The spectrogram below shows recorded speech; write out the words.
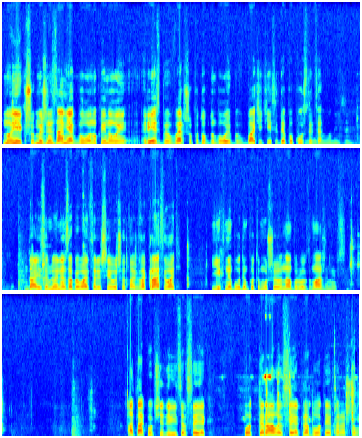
Ну і ми ж не знаємо, як було, ну кинули різьби вверх, щоб удобно було і бачити, якщо де попуститься. Да, і землею не забиваються, рішили, що так. Закрасувати їх не будемо, тому що наоборот змажемо і все. А так взагалі дивіться, все як подтирали, все як працює хорошо.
